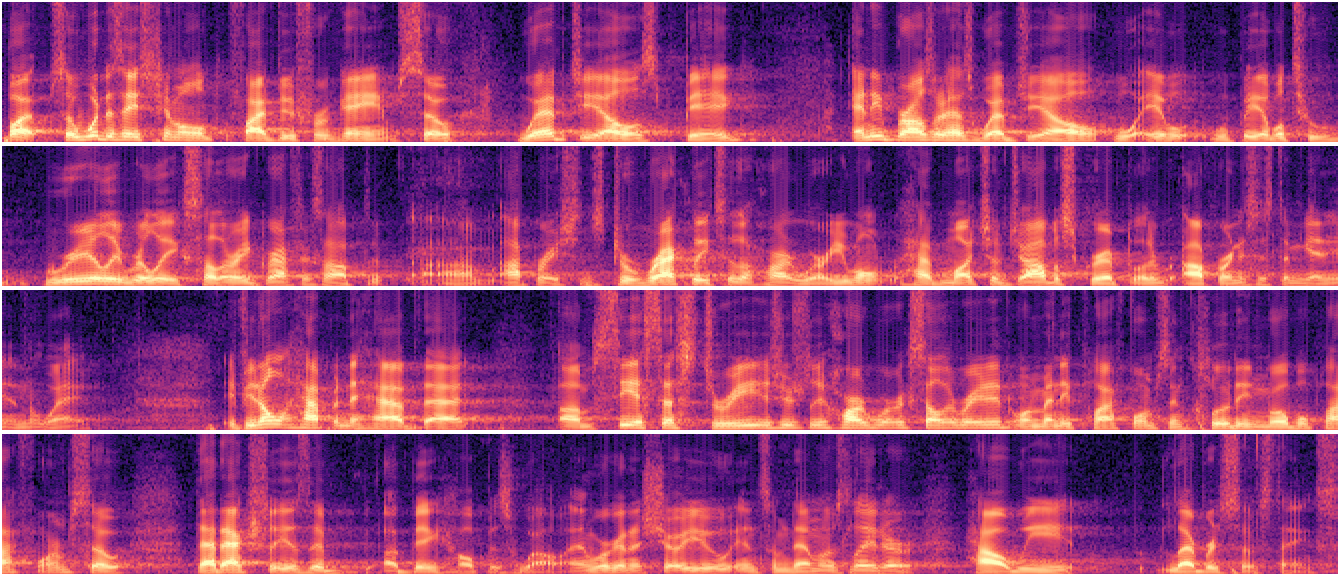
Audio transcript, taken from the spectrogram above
But, so what does HTML5 do for games? So WebGL is big. Any browser that has WebGL will, able, will be able to really, really accelerate graphics op, um, operations directly to the hardware. You won't have much of JavaScript or the operating system getting in the way. If you don't happen to have that, um, CSS3 is usually hardware accelerated on many platforms, including mobile platforms. So that actually is a, a big help as well. And we're going to show you in some demos later how we leverage those things.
